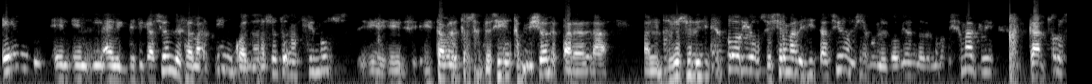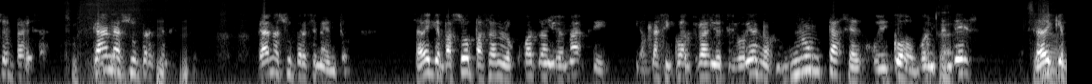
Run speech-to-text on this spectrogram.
en, la electrificación de San Martín, cuando nosotros nos fuimos, eh, estaban estos 700 millones para, la, para el proceso licitatorio, se llama licitación, ya con el gobierno de Mauricio Macri, 14 empresas. Gana Supercemento. Gana Supercemento. ¿Sabés qué pasó? Pasaron los cuatro años de Maxi y los casi cuatro años de este gobierno. Nunca se adjudicó, ¿vos entendés? ¿Sabés qué,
